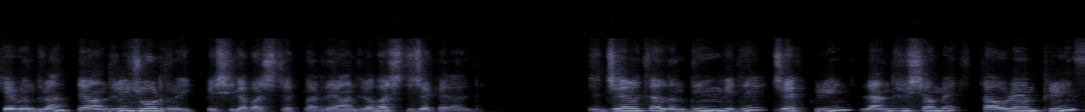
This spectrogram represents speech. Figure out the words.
Kevin Durant, DeAndre Jordan ilk beşiyle başlayacaklar. DeAndre başlayacak herhalde. Jared Allen, Dinwiddie, Jeff Green, Landry Shamet, Taurean Prince,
